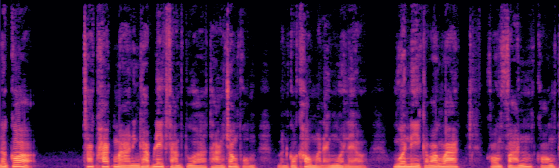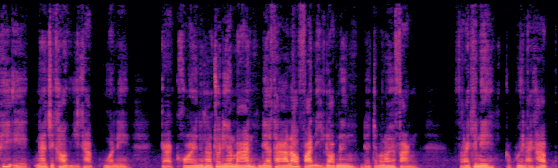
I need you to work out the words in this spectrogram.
แล้วก็ชักพักมานี่ครับ เลขสามตัวทางช่องผม มันก็เข้ามาหลายงวดแล้ว งวดนี้ก็หวังว่าความฝันของพี่เอกน่าจะเข้าอีกครับงวดนี้ กะคอยนะครับช่วงนี้มันเดี๋ยวถ้าเราฟันอีกรอบนึงเดี๋ยวจะมาเล่าให้ฟังสำหรับคลิปนี้ขอบคุณหลายครับ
